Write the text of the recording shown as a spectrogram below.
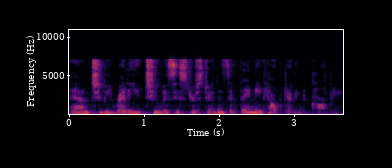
and to be ready to assist your students if they need help getting a copy.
